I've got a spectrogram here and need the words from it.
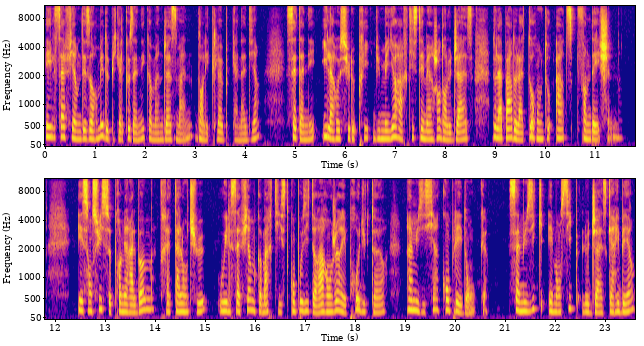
et il s'affirme désormais depuis quelques années comme un jazzman dans les clubs canadiens. Cette année, il a reçu le prix du meilleur artiste émergent dans le jazz de la part de la Toronto Arts Foundation. Et s'ensuit ce premier album, très talentueux, où il s'affirme comme artiste, compositeur, arrangeur et producteur, un musicien complet donc. Sa musique émancipe le jazz caribéen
